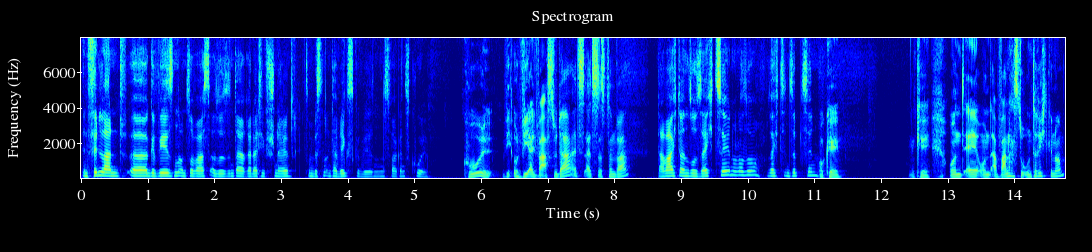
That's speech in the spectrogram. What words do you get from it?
in Finnland äh, gewesen und sowas. Also sind da relativ schnell so ein bisschen unterwegs gewesen. Das war ganz cool. Cool. Wie, und wie alt warst du da, als, als das dann war? Da war ich dann so 16 oder so, 16, 17. Okay. Okay. Und, äh, und ab wann hast du Unterricht genommen?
